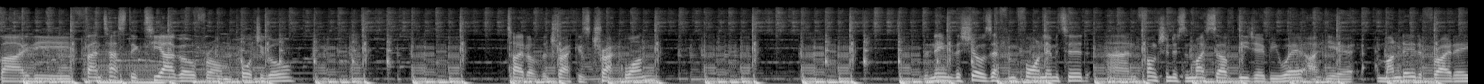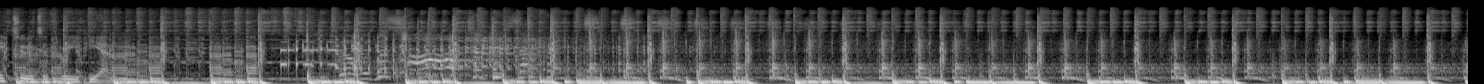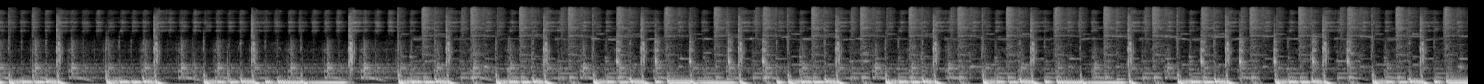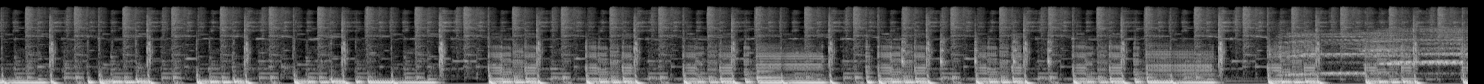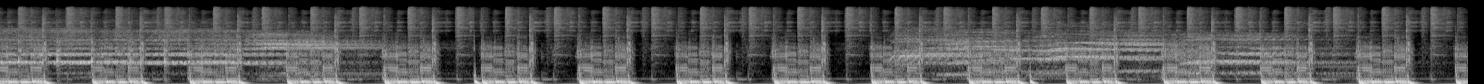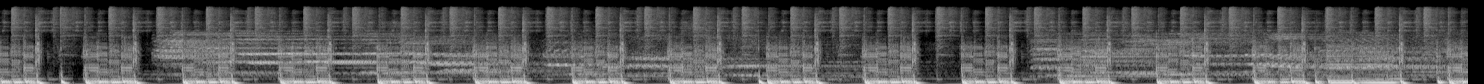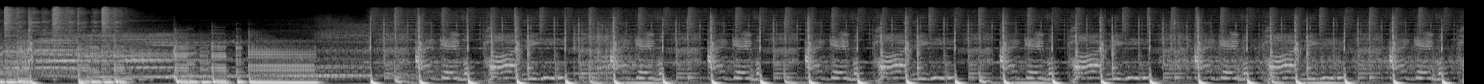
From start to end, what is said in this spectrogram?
By the fantastic Tiago from Portugal. Title of the track is Track 1. The name of the show is FM4 Unlimited, and Functionist and myself, DJ Beware, are here Monday to Friday, 2 to 3 p.m. okay, up.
